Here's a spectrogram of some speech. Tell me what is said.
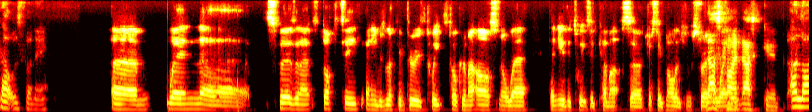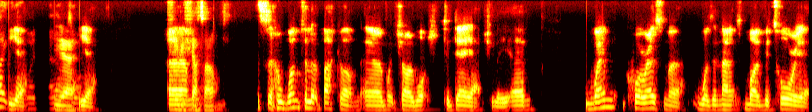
that was funny. Um, when uh, Spurs announced Doherty and he was looking through his tweets talking about Arsenal, where they knew the tweets had come up, so just acknowledged them straight That's away. kind. That's good. I like Yeah. that Yeah. was yeah. Should Um, shut out. So one to look back on, uh, which I watched today actually. Um, when Quaresma was announced by Vitória,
